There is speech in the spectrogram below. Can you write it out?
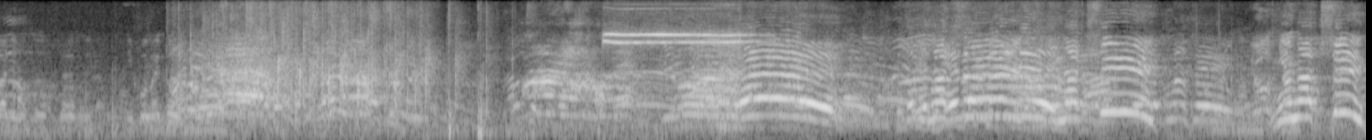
podanie, bo to jest, nie podaj do. Nie na krzyk! Nie na krzyk!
